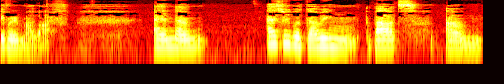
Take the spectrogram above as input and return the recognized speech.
ever in my life. And, um, as we were going about, um,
